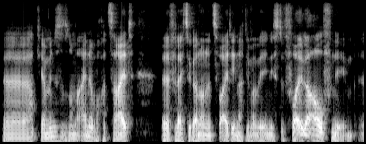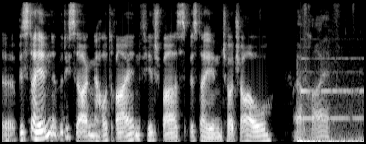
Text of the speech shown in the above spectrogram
Äh, habt ihr ja mindestens noch mal eine Woche Zeit. Äh, vielleicht sogar noch eine zweite, je nachdem, wann wir die nächste Folge aufnehmen. Äh, bis dahin würde ich sagen, haut rein, viel Spaß, bis dahin, ciao, ciao. Euer frei.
